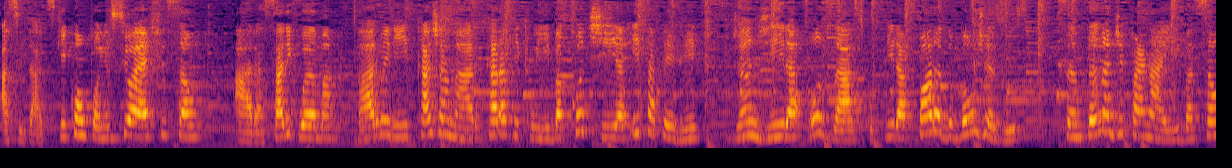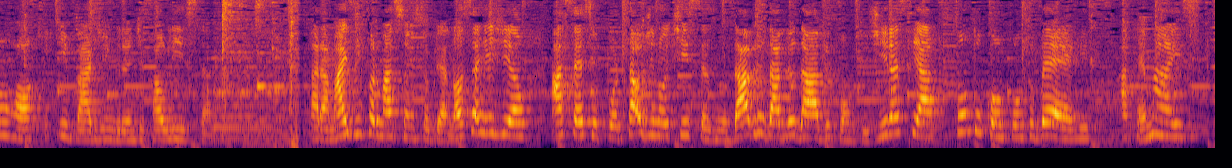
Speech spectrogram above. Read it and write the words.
As cidades que compõem o Cioeste são Araçariguama, Barueri, Cajamar, Carapicuíba, Cotia, Itapevi, Jandira, Osasco, Pirapora do Bom Jesus, Santana de Parnaíba, São Roque e Vargem Grande Paulista. Para mais informações sobre a nossa região, acesse o portal de notícias no www.giracia.com.br. Até mais!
